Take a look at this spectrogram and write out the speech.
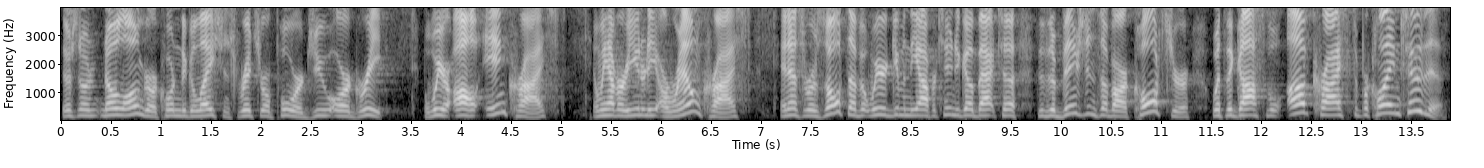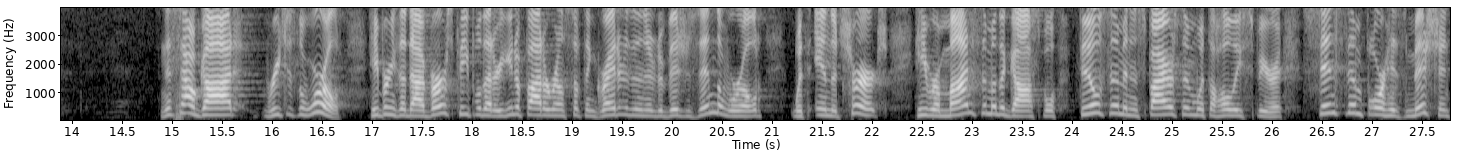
There's no, no longer, according to Galatians, rich or poor, Jew or Greek, but we are all in Christ and we have our unity around Christ. And as a result of it, we are given the opportunity to go back to the divisions of our culture with the gospel of Christ to proclaim to them. And this is how God reaches the world. He brings a diverse people that are unified around something greater than their divisions in the world within the church. He reminds them of the gospel, fills them and inspires them with the Holy Spirit, sends them for his mission,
